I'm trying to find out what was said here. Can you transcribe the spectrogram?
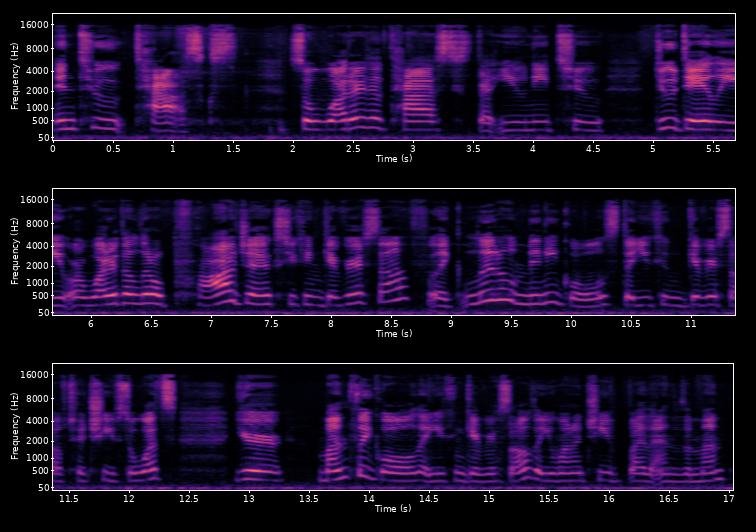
into tasks. So, what are the tasks that you need to do daily, or what are the little projects you can give yourself, like little mini goals that you can give yourself to achieve? So, what's your monthly goal that you can give yourself that you want to achieve by the end of the month,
